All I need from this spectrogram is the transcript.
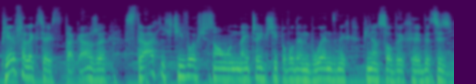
Pierwsza lekcja jest taka, że strach i chciwość są najczęściej powodem błędnych finansowych e, decyzji.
